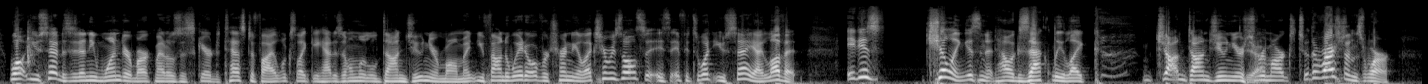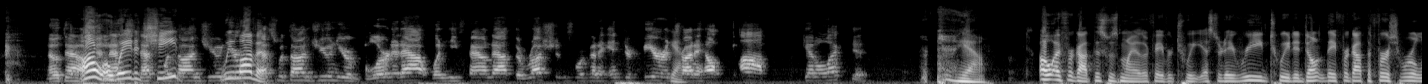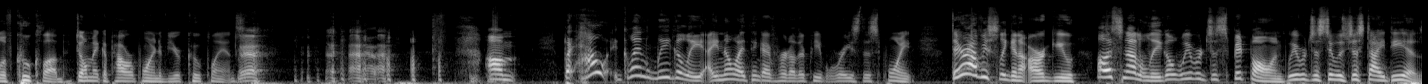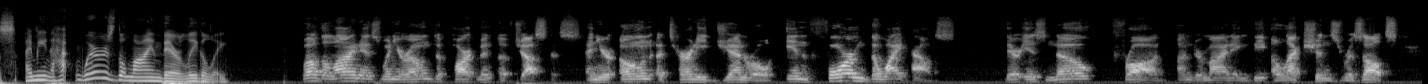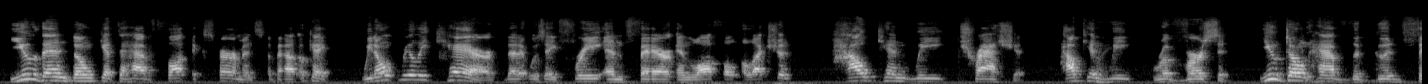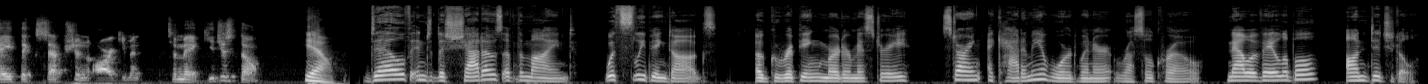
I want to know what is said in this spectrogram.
Well, you said, is it any wonder Mark Meadows is scared to testify? Looks like he had his own little Don Jr. moment. You found a way to overturn the election results? Is- If it's what you say, I love it. It is chilling, isn't it, how exactly like John Don Jr.'s Yeah. remarks to the Russians were? No doubt. Oh, And a way to cheat? Don Jr. We love it. That's what Don Jr. blurted out when he found out the Russians were going to interfere and Yeah. try to help Pop get elected. yeah. Oh, I forgot. This was my other favorite tweet yesterday. Reed tweeted, "Don't they forgot the first rule of coup club? Don't make a PowerPoint of your coup plans." Yeah. Um, but how, Glenn, legally, I know I think I've heard other people raise this point. They're obviously going to argue, oh, it's not illegal. We were just spitballing. We were just, it was just ideas. I mean, how, where is the line there legally? Well, the line is when your own Department of Justice and your own Attorney General informed the White House there is no fraud undermining the election's results. You then don't get to have thought experiments about, okay, we don't really care that it was a free and fair and lawful election. How can we trash it? How can we reverse it? You don't have the good faith exception argument to make. You just don't. Yeah. Delve into the shadows of the mind with Sleeping Dogs, a gripping murder mystery starring Academy Award winner Russell Crowe. Now available on digital.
